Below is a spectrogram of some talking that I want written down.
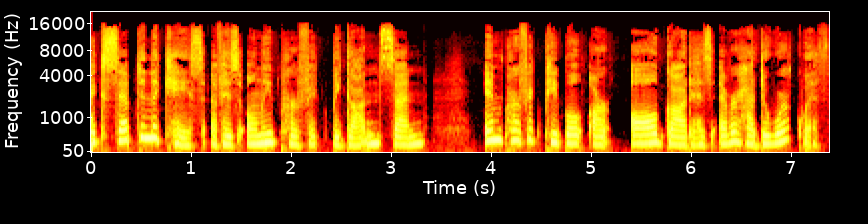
Except in the case of his only perfect begotten Son, imperfect people are all God has ever had to work with.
